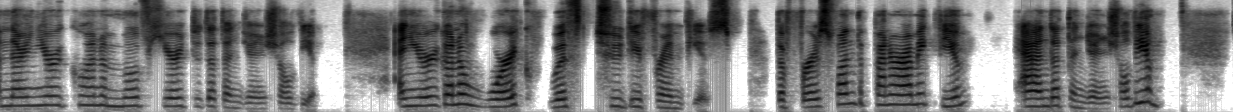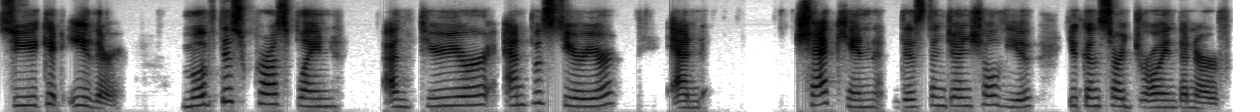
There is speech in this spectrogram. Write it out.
and then you're going to move here to the tangential view. And you're going to work with two different views. The first one, the panoramic view, and the tangential view. So you could either move this cross plane anterior and posterior and checking this tangential view, you can start drawing the nerve,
